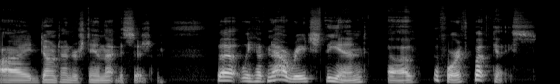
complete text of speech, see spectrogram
I don't understand that decision. But we have now reached the end of the fourth bookcase.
